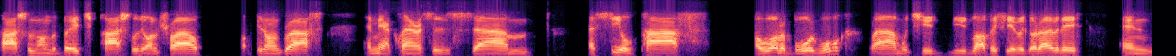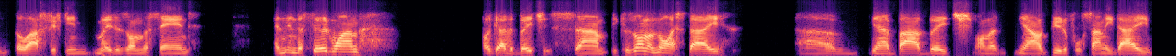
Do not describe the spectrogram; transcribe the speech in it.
partially on the beach, partially on trail, a bit on grass, and Mount Clarence is um, a sealed path, a lot of boardwalk, um, which you'd, you'd love if you ever got over there, and the last 50 metres on the sand. And then the third one, I go to the beaches um, because on a nice day, uh, you know, Bar Beach on a you know a beautiful sunny day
